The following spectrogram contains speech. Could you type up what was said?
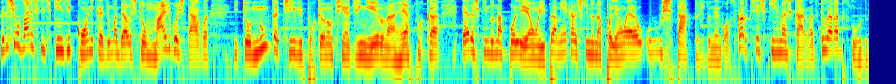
Existiam várias skins icônicas e uma delas que eu mais gostava e que eu nunca tive porque eu não tinha dinheiro na época era a skin do Napoleão. E para mim aquela skin do Napoleão era o status do negócio. Claro que tinha skins mais caras, mas aquilo era absurdo.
